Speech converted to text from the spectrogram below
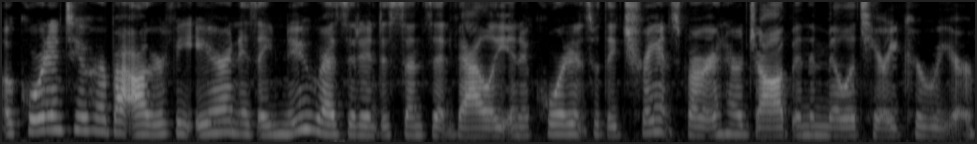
According to her biography, Erin is a new resident to Sunset Valley in accordance with a transfer in her job in the military career.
